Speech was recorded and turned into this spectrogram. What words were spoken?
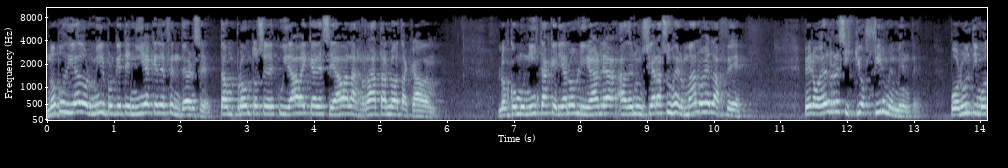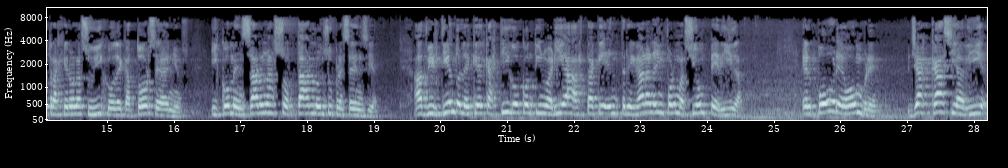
No podía dormir porque tenía que defenderse. Tan pronto se descuidaba y que deseaba las ratas lo atacaban. Los comunistas querían obligarle a, denunciar a sus hermanos en la fe, pero él resistió firmemente. Por último trajeron a su hijo de 14 años y comenzaron a azotarlo en su presencia, advirtiéndole que el castigo continuaría hasta que entregara la información pedida. El pobre hombre ya casi había,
